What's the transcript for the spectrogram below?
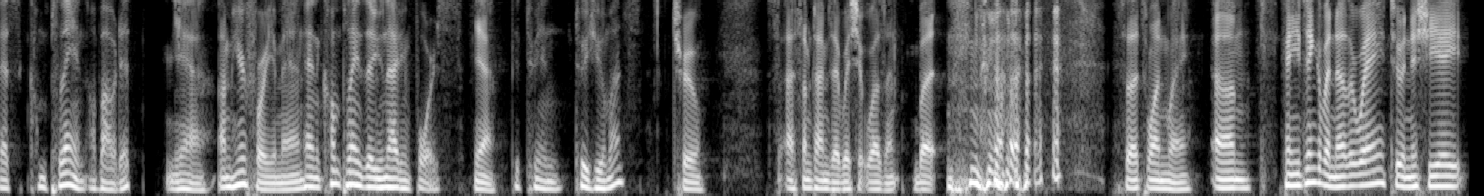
Let's complain about it. Yeah, I'm here for you, man. And complain is the uniting force yeah, between two humans. true. S- uh, sometimes I wish it wasn't, but so that's one way. Um, can you think of another way to initiate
